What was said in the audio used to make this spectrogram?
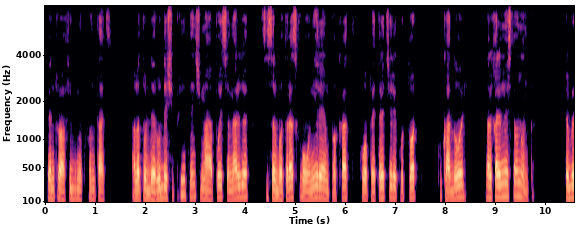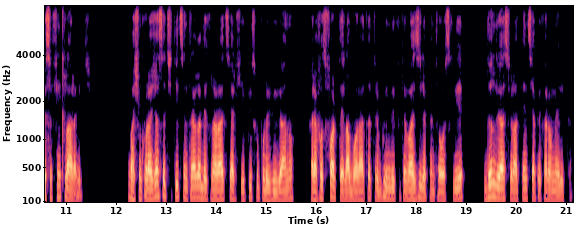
pentru a fi binecuvântați, alături de rude și prieteni și mai apoi să meargă să sărbătorească o unire în păcat cu o petrecere, cu tort, cu cadouri, dar care nu este o nuntă. Trebuie să fim clar aici. V-aș încuraja să citiți întreaga declarație arhiepiscopului Vigano, care a fost foarte elaborată, trebuindu-i câteva zile pentru a o scrie, dându-i astfel atenția pe care o merită.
